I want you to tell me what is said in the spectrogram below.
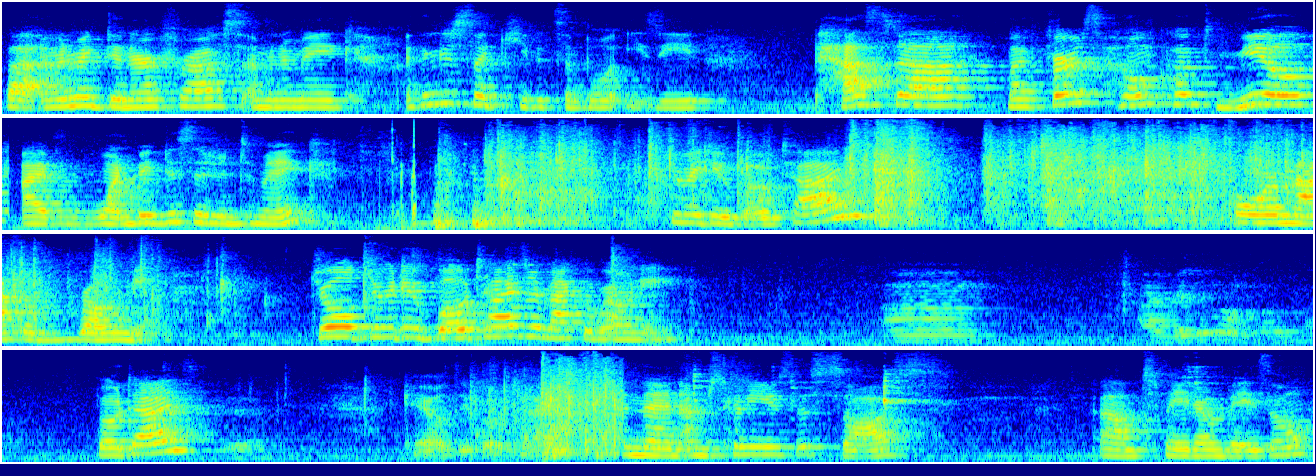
But I'm gonna make dinner for us. I'm gonna make, I think just like keep it simple, easy, pasta, my first home cooked meal. I have one big decision to make. Do we do bow ties or macaroni? Joel, do we do bow ties or macaroni? Um, I really want bow ties. Bow ties? Yeah. Okay, I'll do bow ties. And then I'm just gonna use this sauce, um, tomato and basil.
